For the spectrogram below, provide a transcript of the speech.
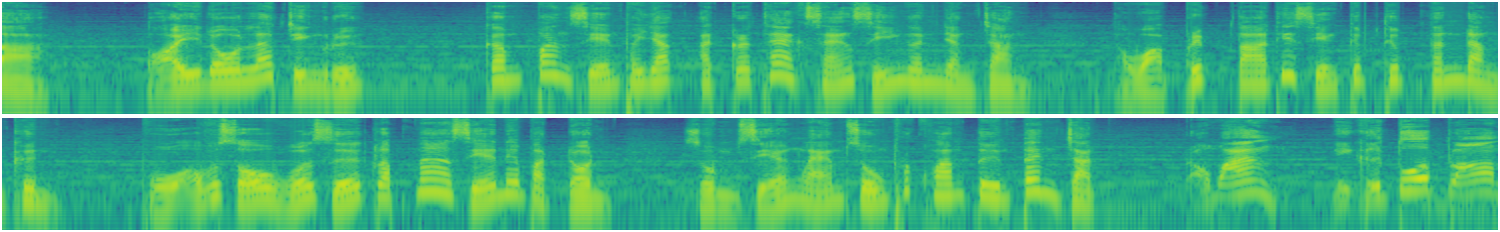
ตา ต่อยโดนแล้วจริงหรือกำปั้นเสียงพยักอัดกระแทกแสงสีเงินอย่างจัง ทว่าพริบตาที่เสียงทึบๆนั้นดังขึ้น ผู้อาวุโสหัวเสือกลับหน้าเสียในบัดดล สุ่มเสียงแหลมสูงเพราะความตื่นเต้นจัด ระวัง นี่คือตัวปลอม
